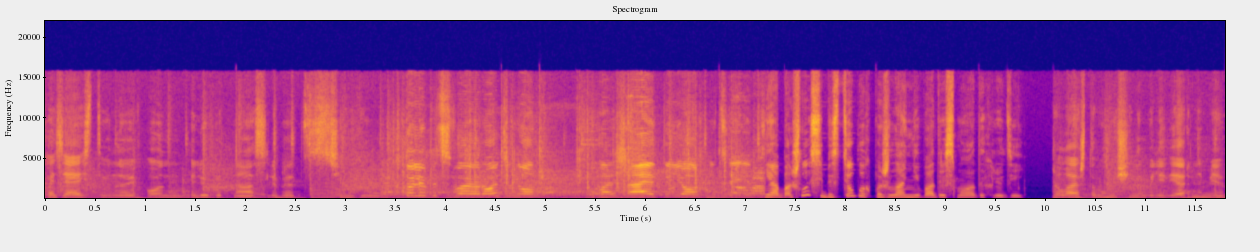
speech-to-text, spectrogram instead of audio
хозяйственный, он любит нас, любит семью. Кто любит свою родину, уважает ее и ценит. Не обошлось и без теплых пожеланий в адрес молодых людей. Желаю, чтобы мужчины были верными,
